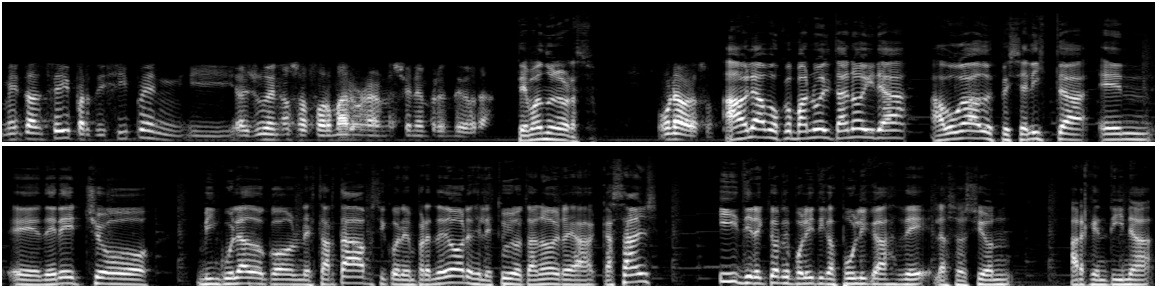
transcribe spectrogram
métanse y participen y ayúdenos a formar una nación emprendedora. Te mando un abrazo. Un abrazo. Hablamos con Manuel Tanoira, abogado especialista en eh, derecho vinculado con startups y con emprendedores del estudio Tanoira Casange y director de políticas públicas de la Asociación Argentina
